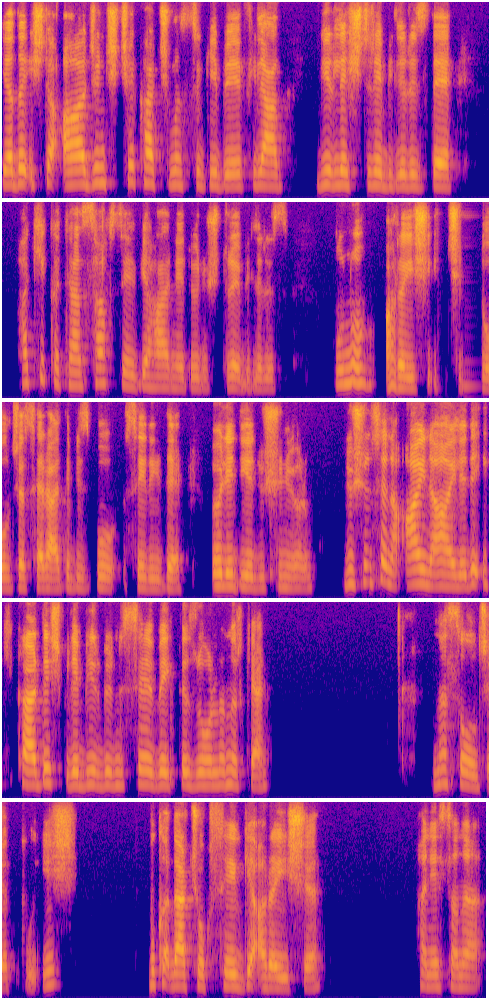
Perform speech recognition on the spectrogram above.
ya da işte ağacın çiçek açması gibi filan birleştirebiliriz de hakikaten saf sevgi haline dönüştürebiliriz. Bunu arayışı içinde olacağız herhalde biz bu seride. Öyle diye düşünüyorum. Düşünsene aynı ailede iki kardeş bile birbirini sevmekte zorlanırken nasıl olacak bu iş? Bu kadar çok sevgi arayışı. Hani sana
